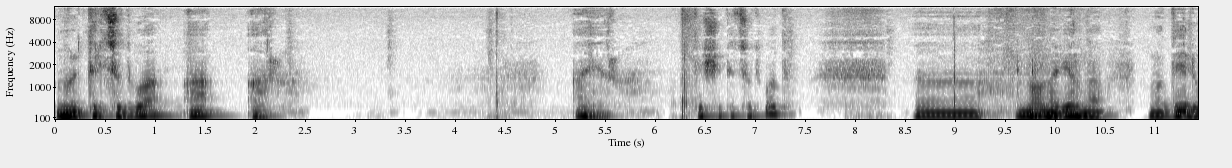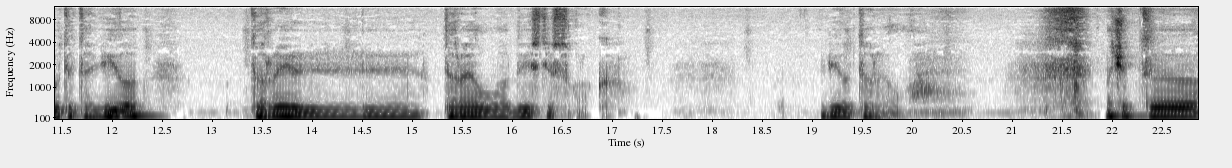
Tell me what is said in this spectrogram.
032 АР. АР. 1500 ватт. Но, наверное, модель вот эта Vio Torello 240. Vio Torello. Значит, э,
